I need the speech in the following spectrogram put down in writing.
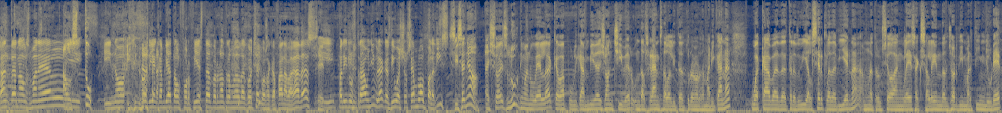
Canten els Manel Els i, Tu. i, no, i no li han canviat el Ford Fiesta per un altre model de cotxe, cosa que fan a vegades, Sí. i per il·lustrar un llibre que es diu Això sembla el paradís. Sí, senyor. Això és l'última novel·la que va publicar en vida John Cheever, un dels grans de la literatura nord-americana. Ho acaba de traduir al Cercle de Viena, amb una traducció de l'anglès excel·lent del Jordi Martín Lloret,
